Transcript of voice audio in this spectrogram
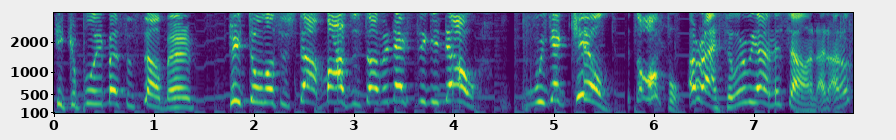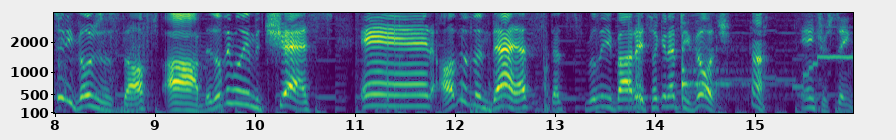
he completely messed us up, man. He told us to stop mobs and stuff, and next thing you know, we get killed. It's awful. All right, so what do we got on this island? I, I don't see any villages and stuff. Um, there's nothing really in the chests. And other than that, that's that's really about it. It's like an empty village. Huh. Interesting.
